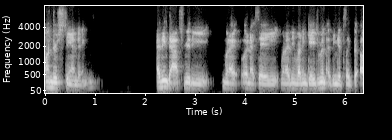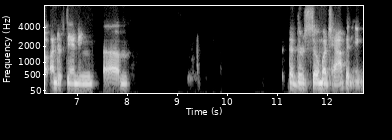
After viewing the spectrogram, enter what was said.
understanding i think that's really when i when i say when i think about engagement i think it's like the uh, understanding um that there's so much happening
